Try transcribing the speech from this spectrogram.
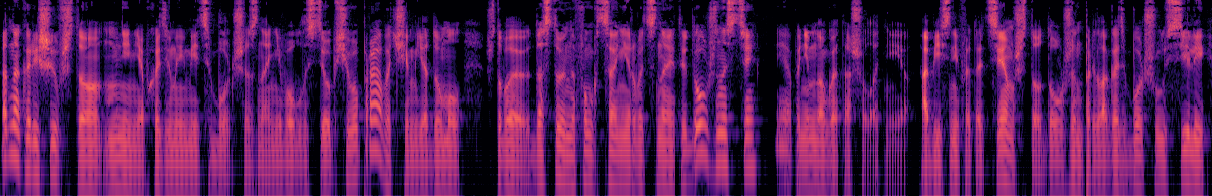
Однако, решив, что мне необходимо иметь больше знаний в области общего права, чем я думал, чтобы достойно функционировать на этой должности, я понемногу отошел от нее, объяснив это тем, что должен прилагать больше усилий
